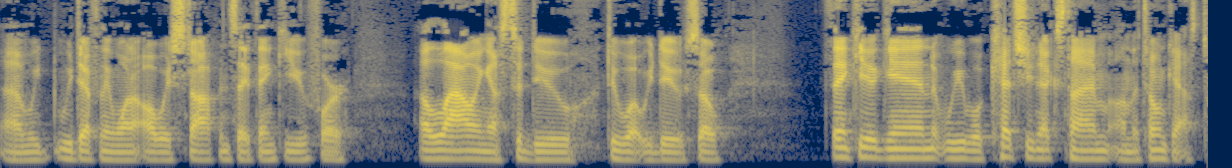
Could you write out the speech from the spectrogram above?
uh, we we definitely want to always stop and say thank you for allowing us to do do what we do so thank you again. We will catch you next time on the tonecast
